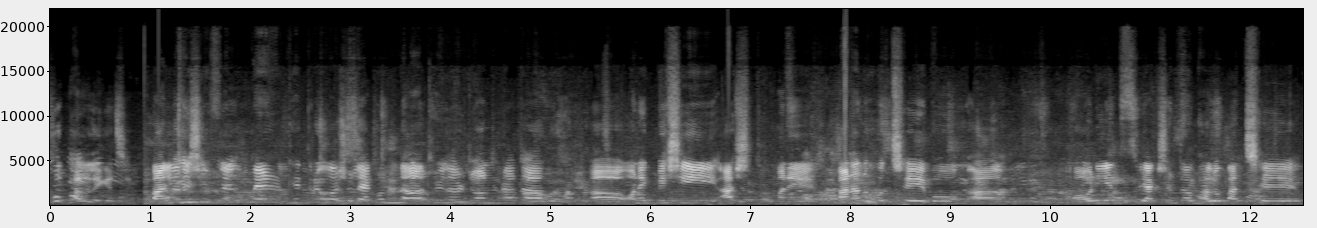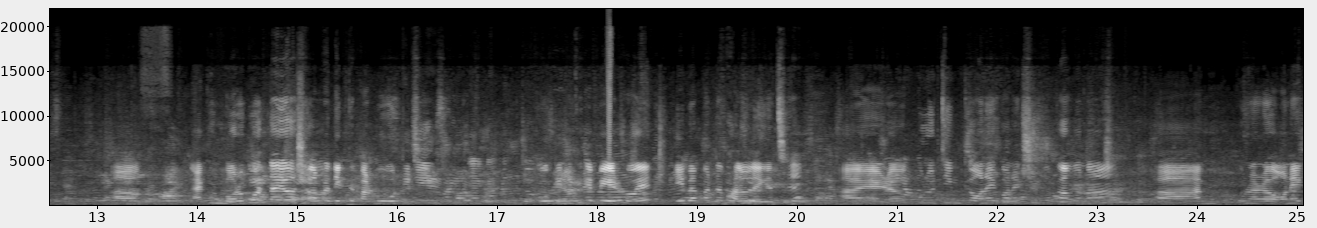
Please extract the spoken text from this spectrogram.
খুব ভালো লেগেছে। বাংলাদেশি ফিল্মের ক্ষেত্রেও আসলে এখন থ্রিলার জনরাটা অনেক বেশি আস মানে বানানো হচ্ছে এবং অডিয়েন্স রিয়াকশনটাও ভালো পাচ্ছে। এখন বড় পর্দায়ও আমরা দেখতে পারব ওটিটির ওটিটি থেকে বের হয়ে এই ব্যাপারটা ভালো লেগেছে। আর পুরো টিমকে অনেক অনেক শুভকামনা। ওনারা অনেক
